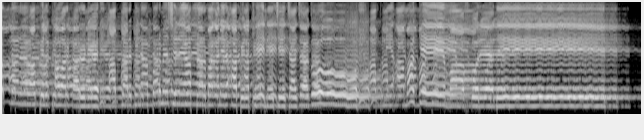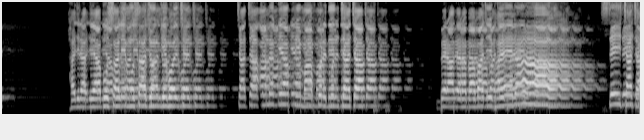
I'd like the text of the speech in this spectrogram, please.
আপনার আপেল খাওয়ার কারণে আপনার বিনা পারমিশনে আপনার বাগানের আপেল খেয়ে নিয়েছে চাচা গো। আপনি আমাকে মাফ করে দে হাজরাতে আবু সালে মুসা জঙ্গে বলছেন চাচা আমাকে আপনি মাফ করে দেন চাচা। বাবাজি ভাইরা সেই চাচা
